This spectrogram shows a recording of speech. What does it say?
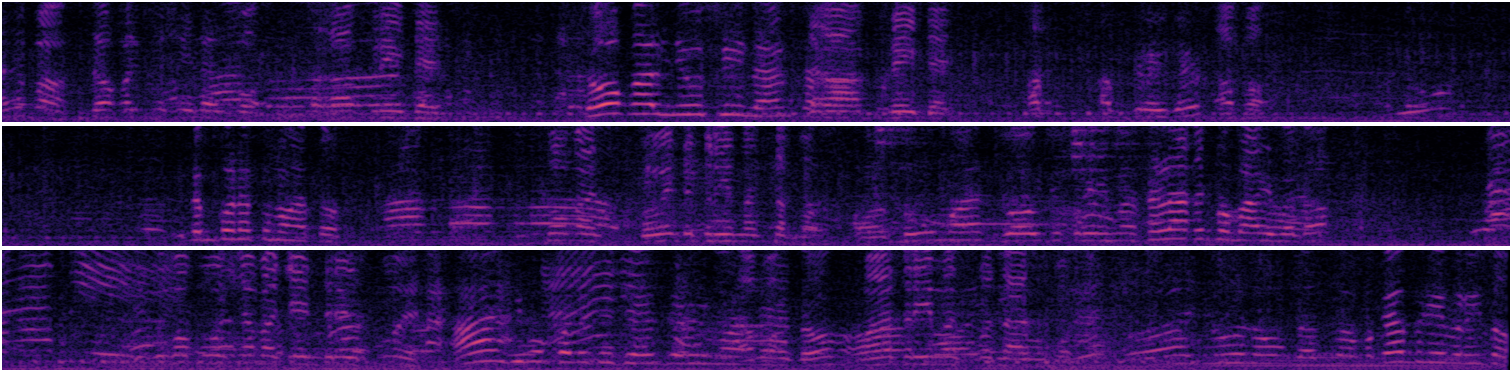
Ano po? Local po sila po. Saka braided. Local New Zealand. Saka Saka braided. up, upgraded. Apo. Ayun. Ilan ba na ito mga to? 2 months. Going to 3 months na po. Oh, two months, go to three months. Lalaki babae ba to? Hindi pa po siya ma-gendress po eh. Ah, hindi mo pa nag-gender yung mga Apo. ganito? Mga 3 months pa last po. Ah, yun, oh, ganda. Magkano bigay mo rito?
